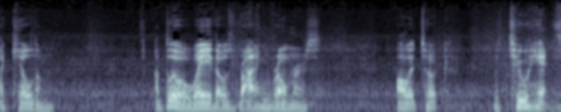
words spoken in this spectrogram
I killed them. I blew away those rotting roamers. All it took was two hits.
